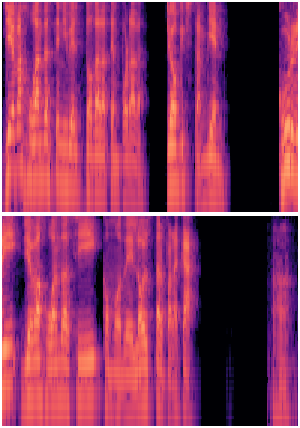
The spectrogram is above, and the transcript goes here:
lleva jugando a este nivel toda la temporada. Jokic también. Curry lleva jugando así como del All-Star para acá. Ajá.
